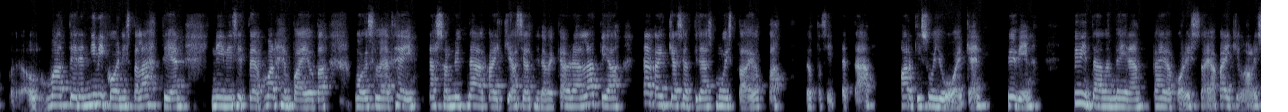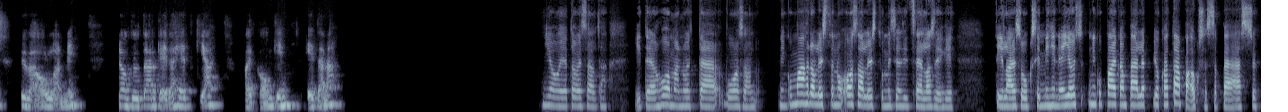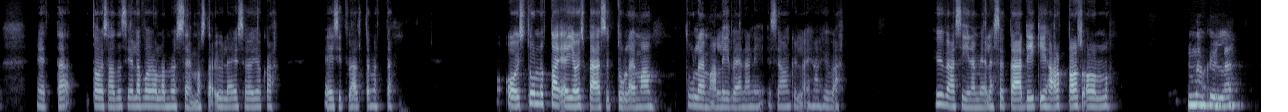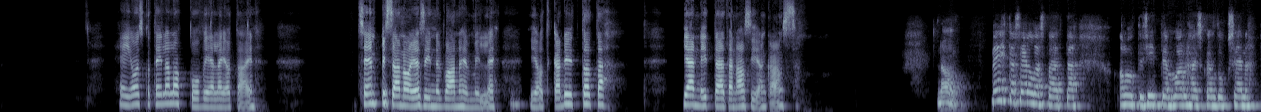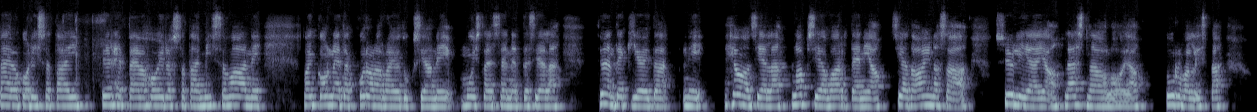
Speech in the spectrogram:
vaatteiden nimikoinnista lähtien, niin, niin sitten vanhempailta voisi olla, että hei, tässä on nyt nämä kaikki asiat, mitä me käydään läpi, ja nämä kaikki asiat pitäisi muistaa, jotta, jotta sitten tämä arki sujuu oikein hyvin, hyvin täällä meidän päiväkodissa, ja kaikilla olisi hyvä olla, niin ne on kyllä tärkeitä hetkiä, vaikka onkin etänä. Joo, ja toisaalta itse olen huomannut, että tämä vuosi on niin kuin mahdollistanut osallistumisen sit sellaisiinkin tilaisuuksiin, mihin ei olisi niin kuin paikan päälle joka tapauksessa päässyt. Että toisaalta siellä voi olla myös sellaista yleisöä, joka ei sitten välttämättä olisi tullut tai ei olisi päässyt tulemaan, tulemaan livenä, niin se on kyllä ihan hyvä, hyvä siinä mielessä tämä digiharppaus ollut. No kyllä. Hei, olisiko teillä loppuun vielä jotain tsemppisanoja sinne vanhemmille, jotka nyt tota, jännittää tämän asian kanssa? No, ehkä sellaista, että aloitti sitten varhaiskasvatuksen päiväkodissa tai perhepäivähoidossa tai missä vaan, niin vaikka on näitä koronarajoituksia, niin muistaisi sen, että siellä työntekijöitä, niin he on siellä lapsia varten ja sieltä aina saa syliä ja läsnäoloa ja turvallista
